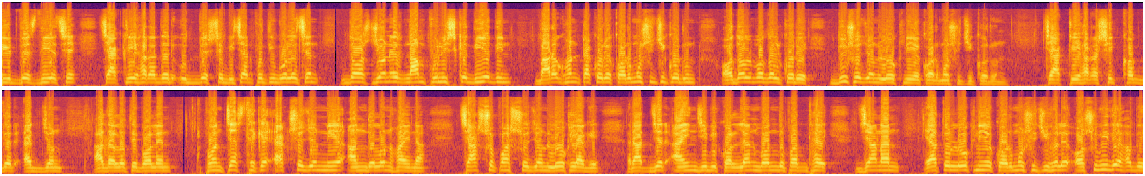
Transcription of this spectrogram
নির্দেশ দিয়েছে। চাকরিহারাদের উদ্দেশ্যে বিচারপতি বলেছেন, দশ জনের নাম পুলিশকে দিয়ে দিন। বারো ঘণ্টা করে কর্মসূচি করুন। অদল বদল করে দুশো জন লোক নিয়ে কর্মসূচি করুন। চাকরিহারা শিক্ষকদের একজন আদালতে বলেন, পঞ্চাশ থেকে একশো জন নিয়ে আন্দোলন হয় না, চারশো পাঁচশো জন লোক লাগে। রাজ্যের আইনজীবী কল্যাণ বন্দ্যোপাধ্যায় জানান, এত লোক নিয়ে কর্মসূচি হলে অসুবিধে হবে।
